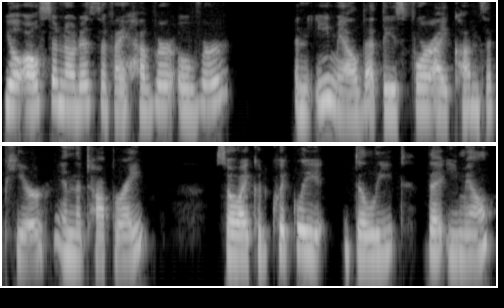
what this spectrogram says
You'll also notice if I hover over an email that these four icons appear in the top right. So I could quickly delete the email.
